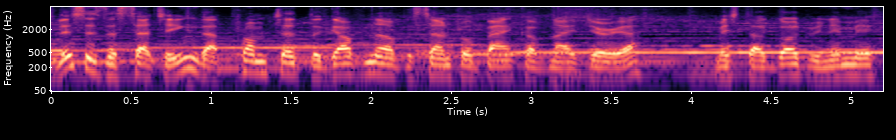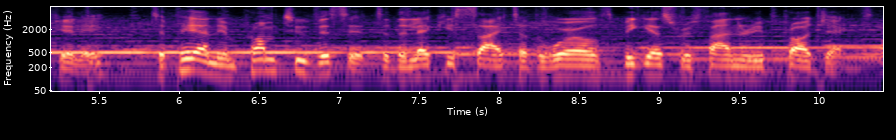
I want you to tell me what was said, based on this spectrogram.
This is the setting that prompted the governor of the Central Bank of Nigeria, Mr. Godwin Emefiele, to pay an impromptu visit to the Lekki site of the world's biggest refinery project.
